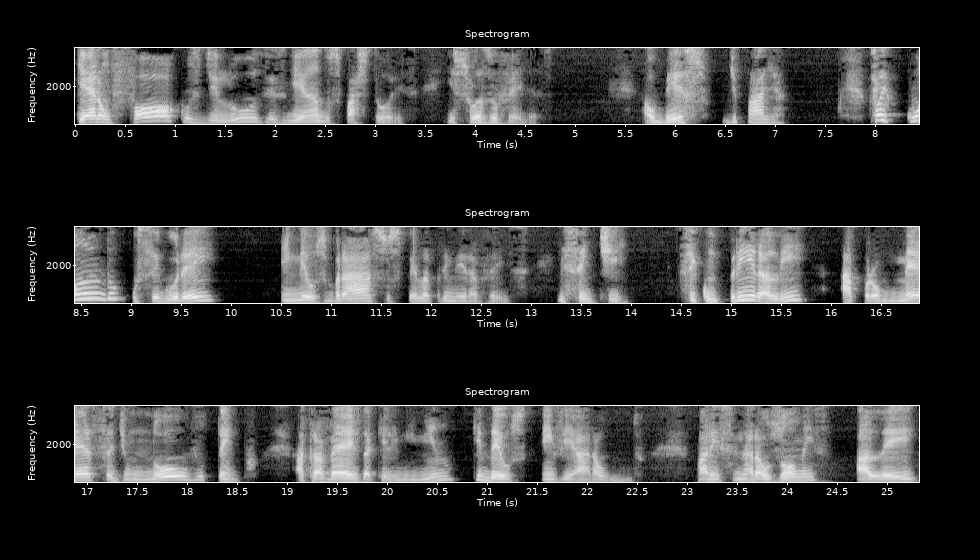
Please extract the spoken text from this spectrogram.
que eram focos de luzes guiando os pastores e suas ovelhas. Ao berço de palha. Foi quando o segurei em meus braços pela primeira vez e senti se cumprir ali a promessa de um novo tempo através daquele menino que Deus enviara ao mundo, para ensinar aos homens a lei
